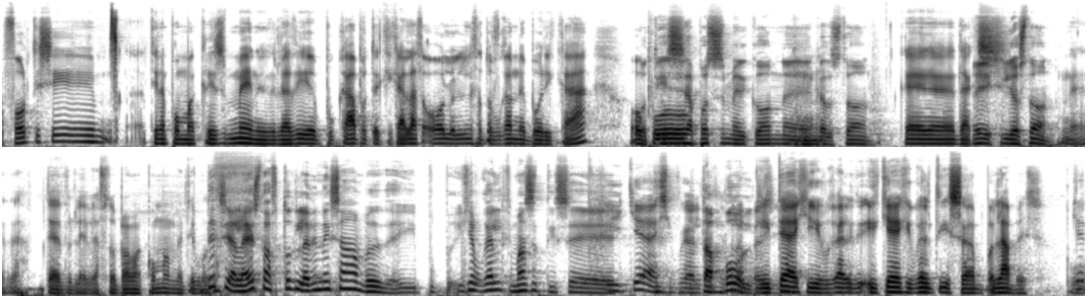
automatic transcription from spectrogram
φόρτιση ε, την απομακρυσμένη, δηλαδή που κάποτε και καλά θα- όλο λένε θα το βγάλουν εμπορικά, όπου Ότι είσαι σε απόσταση μερικών ε, εκατοστών. ε, Ε, εντάξει, χιλιοστών. ναι, δε- δεν δουλεύει αυτό το πράγμα ακόμα με τίποτα. Εντάξει, αλλά έστω αυτό δηλαδή είναι σαν. ε, που Είχε βγάλει, θυμάσαι τις. Η IKEA έχει βγάλει τα τέτοια ball. τραπέζια. Η IKEA έχει βγάλει, η IKEA έχει βγάλει τις α, λάμπες. Που- Και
